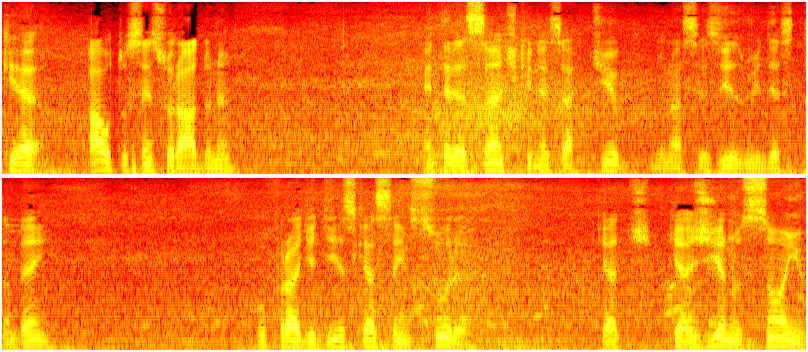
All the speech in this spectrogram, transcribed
que é autocensurado, né? É interessante que nesse artigo do narcisismo e desse também, o Freud diz que a censura que, que agia no sonho,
